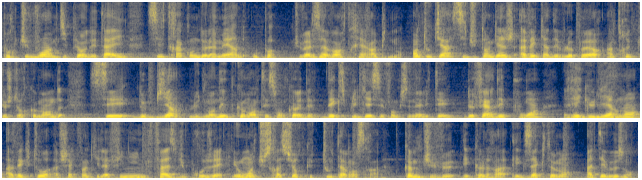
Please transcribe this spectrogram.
pour que tu vois un petit peu en détail s'il te raconte de la merde ou pas. Tu vas le savoir très rapidement. En tout cas, si tu t'engages avec un développeur, un truc que je te recommande, c'est de bien lui demander de commenter son code, d'expliquer ses fonctionnalités, de faire des points régulièrement avec toi à chaque fois qu'il a fini une phase du projet, et au moins tu seras sûr que tout avancera comme tu veux et collera exactement à tes besoins.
